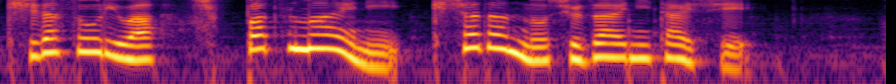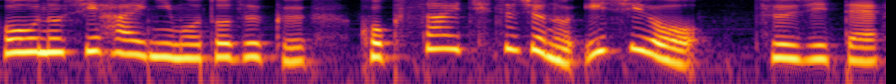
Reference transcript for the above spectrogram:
岸田総理は出発前に記者団の取材に対し法の支配に基づく国際秩序の維持を通じて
